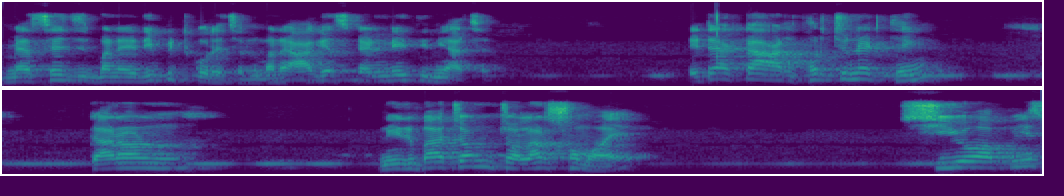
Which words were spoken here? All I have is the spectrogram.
মেসেজ মানে রিপিট করেছেন মানে আগের স্ট্যান্ডেই তিনি আছেন। এটা একটা আনফর্চুনেট থিং কারণ নির্বাচন চলার সময় সিও অফিস,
